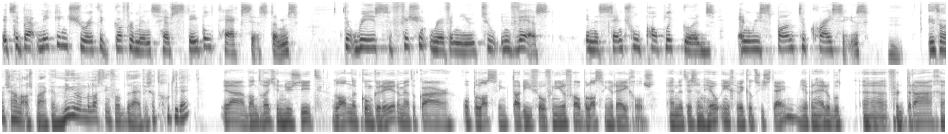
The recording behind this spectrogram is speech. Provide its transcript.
It's about making sure that governments have stable tax systems that raise sufficient revenue to invest in essential public goods and respond to crises. Hmm. Internationale afspraken, minimumbelasting voor bedrijven. Is dat een goed idee? Ja, want wat je nu ziet, landen concurreren met elkaar op belastingtarieven of in ieder geval belastingregels. En het is een heel ingewikkeld systeem. Je hebt een heleboel uh, verdragen,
